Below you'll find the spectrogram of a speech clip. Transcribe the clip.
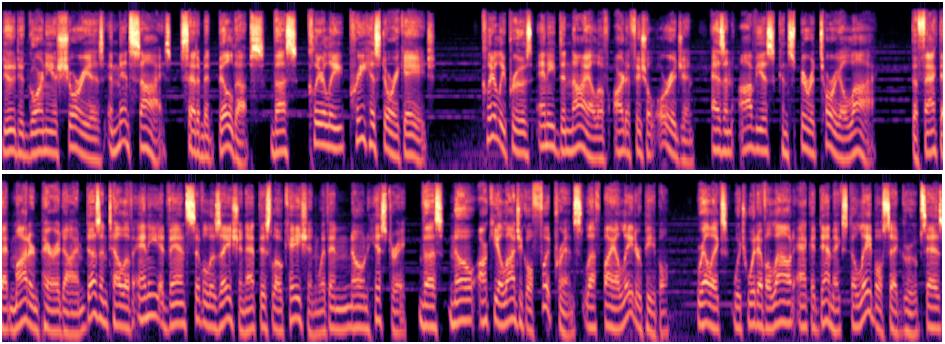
due to Gornaya Shoria's immense size, sediment buildups, thus clearly prehistoric age, clearly proves any denial of artificial origin as an obvious conspiratorial lie. The fact that modern paradigm doesn't tell of any advanced civilization at this location within known history, thus no archaeological footprints left by a later people, relics which would have allowed academics to label said groups as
